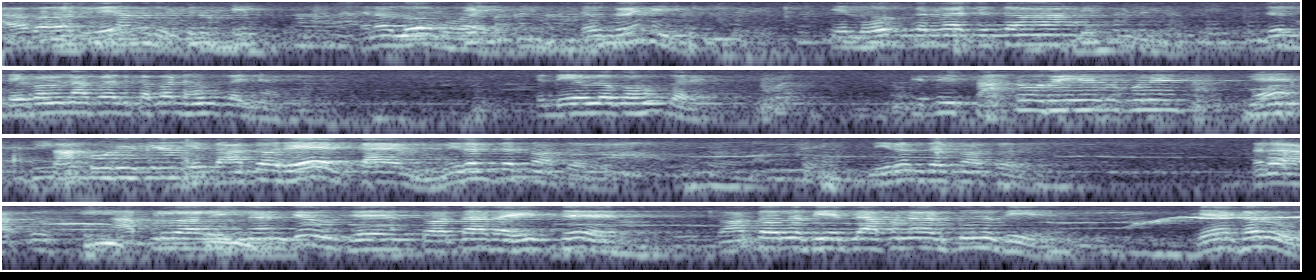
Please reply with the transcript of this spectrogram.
આ બાબત વે એનો લોભ હોય. એવું જોઈ ને? એ લોભ કરવા છતાં જો સેવાનું ના પડે કપટ હું કરી નાખે? એ દેવ લોકો શું કરે? તાતો રહે એ લોકોને? રહે એ તાંતો રે કાયમ. નિરંતર તાંતો રે નિરંતર તાંતો રે અને આપણું આપણું આ વિજ્ઞાન કેવું છે? તોતા રહિત છે. તોતો નથી એટલે આપણને અડતું નથી. છે ખરું?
